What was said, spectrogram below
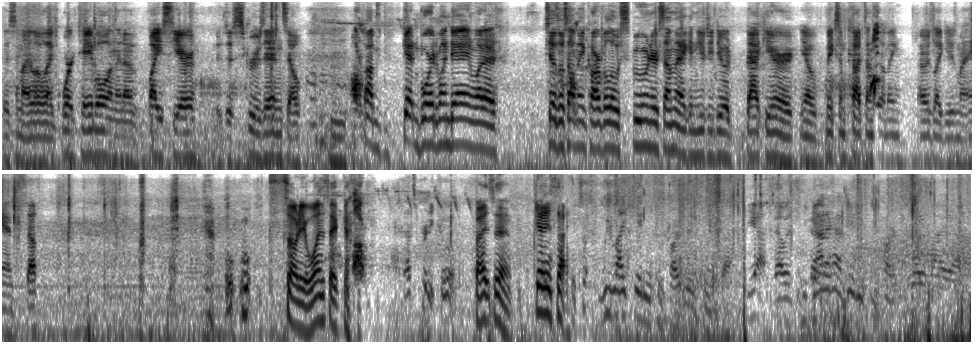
this is my little like work table, and then a vise here. It just screws in. So if I'm getting bored one day and want to chisel something, carve a little spoon or something, I can usually do it back here, or you know, make some cuts on something. I always like use my hands and stuff. Oh, oh, Sorry, one second. That's pretty cool. Bison, get inside. It's, we like hidden compartments and stuff. Yeah, that was. You gotta have hidden compartments. one of my. Uh,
